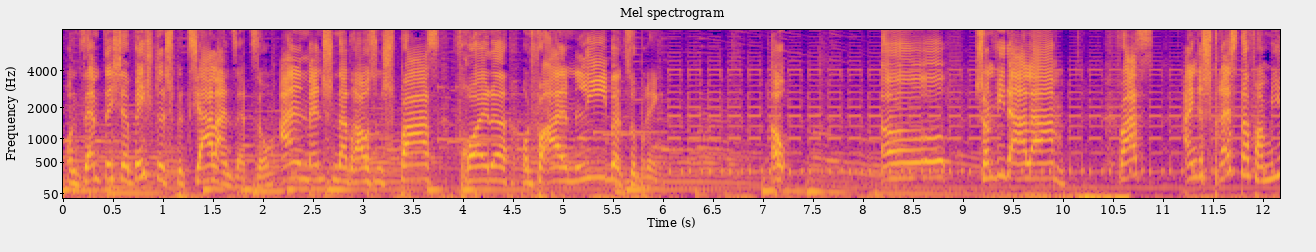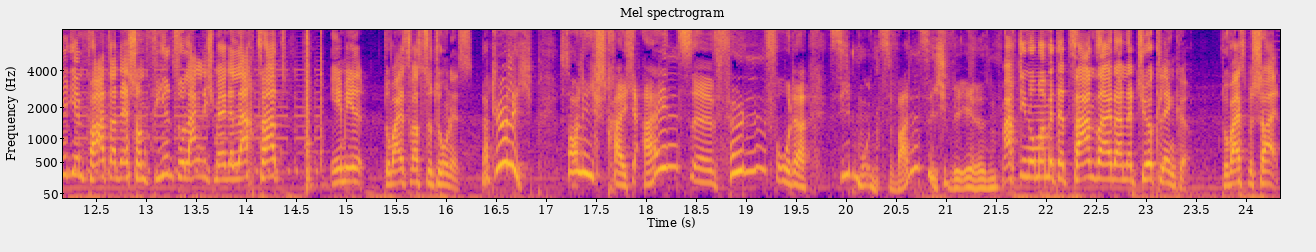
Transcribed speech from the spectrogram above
Und sämtliche Wichtel-Spezialeinsätze, um allen Menschen da draußen Spaß, Freude und vor allem Liebe zu bringen. Oh, Oh, schon wieder Alarm. Was? Ein gestresster Familienvater, der schon viel zu lang nicht mehr gelacht hat? Emil, du weißt, was zu tun ist. Natürlich. Soll ich Streich 1, äh, 5 oder 27 wählen? Mach die Nummer mit der Zahnseide an der Türklinke. Du weißt Bescheid.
